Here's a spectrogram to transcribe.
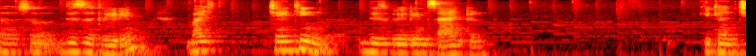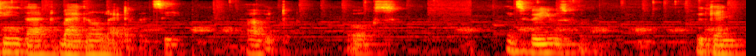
Uh, so this is a gradient. By changing this gradient's angle you can change that background light effect. See how it works. It's very useful. You can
